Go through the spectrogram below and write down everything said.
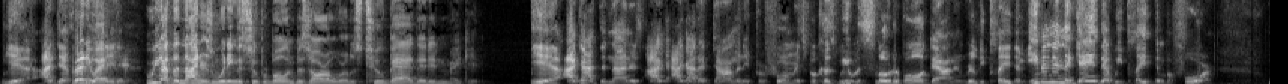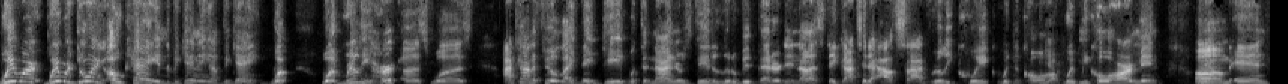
Yeah, I definitely. But anyway, we got the Niners winning the Super Bowl in Bizarro World. It's too bad they didn't make it. Yeah, I got the Niners. I, I got a dominant performance because we would slow the ball down and really play them. Even in the game that we played them before, we were we were doing okay in the beginning of the game. What what really hurt us was I kind of feel like they did what the Niners did a little bit better than us. They got to the outside really quick with Mecole yeah. with Mecole Hardman. Um, yeah. and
